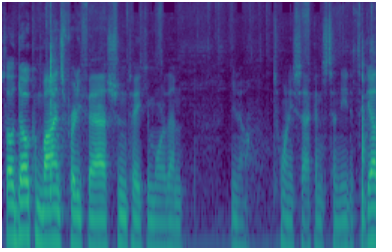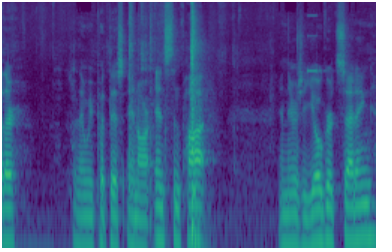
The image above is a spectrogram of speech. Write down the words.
So dough combines pretty fast, shouldn't take you more than, you know, 20 seconds to knead it together. So then we put this in our Instant Pot, and there's a yogurt setting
